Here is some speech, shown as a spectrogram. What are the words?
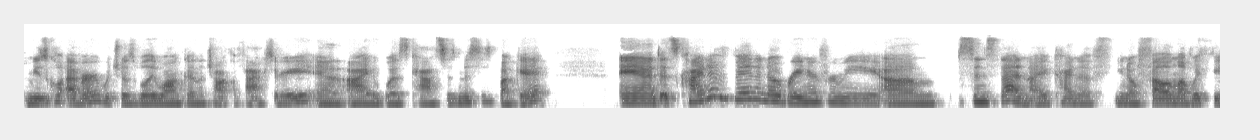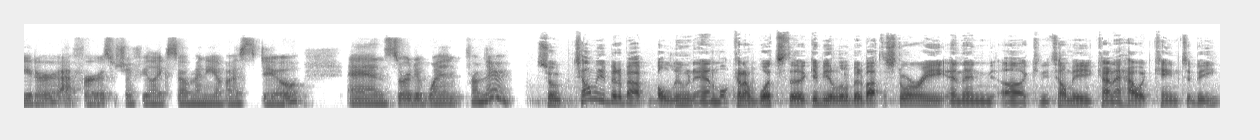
musical ever, which was Willy Wonka and the Chocolate Factory. And I was cast as Mrs. Bucket and it's kind of been a no-brainer for me um, since then. I kind of you know fell in love with theater at first which i feel like so many of us do and sort of went from there so tell me a bit about Balloon Animal. Kind of what's the, give me a little bit about the story, and then uh, can you tell me kind of how it came to be?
